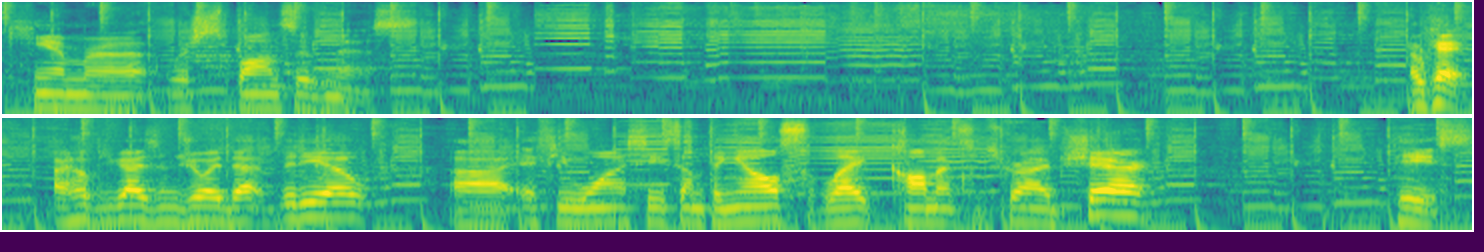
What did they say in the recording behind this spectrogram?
camera responsiveness. Okay, I hope you guys enjoyed that video. Uh, if you want to see something else, like, comment, subscribe, share. Peace.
